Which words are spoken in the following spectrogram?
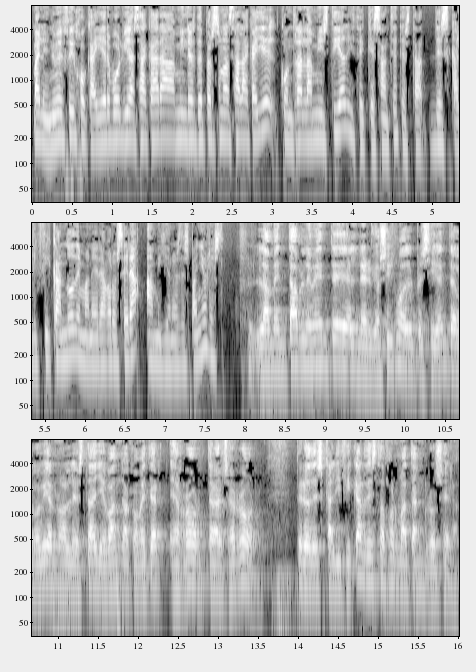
Vale, Núñez dijo que ayer volvió a sacar a miles de personas a la calle contra la amnistía. Dice que Sánchez está descalificando de manera grosera a millones de españoles. Lamentablemente, el nerviosismo del presidente del gobierno le está llevando a cometer error tras error. Pero descalificar de esta forma tan grosera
